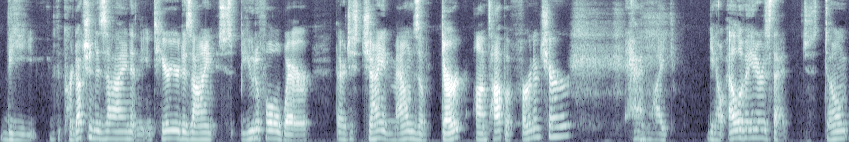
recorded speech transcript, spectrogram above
the the production design and the interior design is just beautiful where there are just giant mounds of dirt on top of furniture and like you know elevators that just don't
